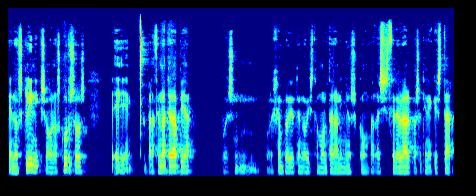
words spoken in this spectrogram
en los clinics o en los cursos, eh, para hacer una terapia, pues, por ejemplo, yo tengo visto montar a niños con parálisis cerebral, pues tiene que estar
